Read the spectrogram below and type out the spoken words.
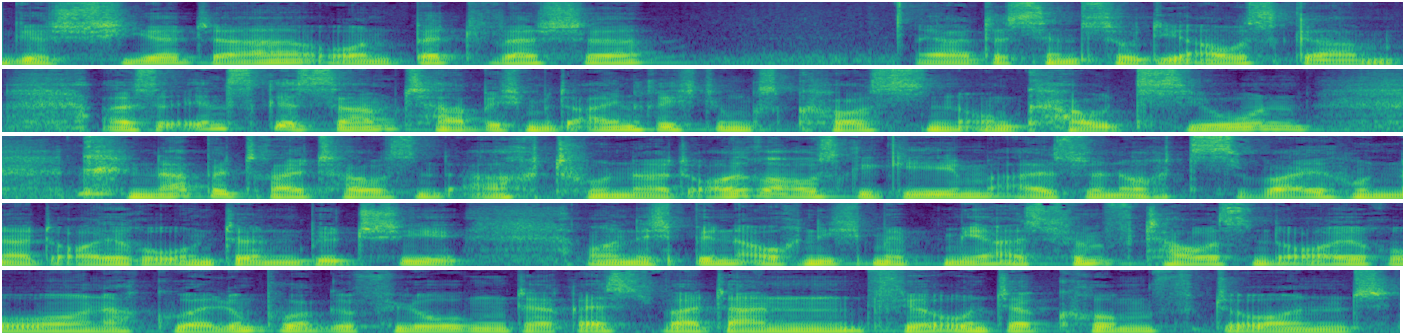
Geschirr da und Bettwäsche. Ja, das sind so die Ausgaben. Also insgesamt habe ich mit Einrichtungskosten und Kaution knappe 3800 Euro ausgegeben, also noch 200 Euro unter dem Budget. Und ich bin auch nicht mit mehr als 5000 Euro nach Kuala Lumpur geflogen. Der Rest war dann für Unterkunft und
